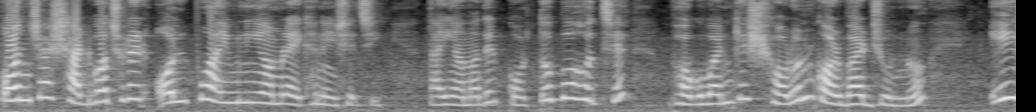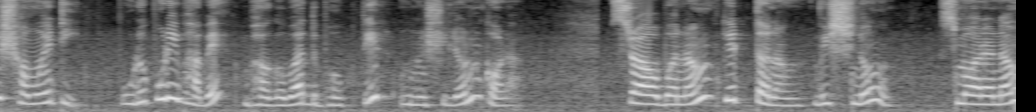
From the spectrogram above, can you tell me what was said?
পঞ্চাশ ষাট বছরের অল্প আয়ু নিয়ে আমরা এখানে এসেছি। তাই আমাদের কর্তব্য হচ্ছে ভগবানকে স্মরণ করবার জন্য এই সময়টি পুরোপুরিভাবে ভগবত ভক্তির অনুশীলন করা। শ্রবণং, কীর্তনং, বিষ্ণু, স্মরণং,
